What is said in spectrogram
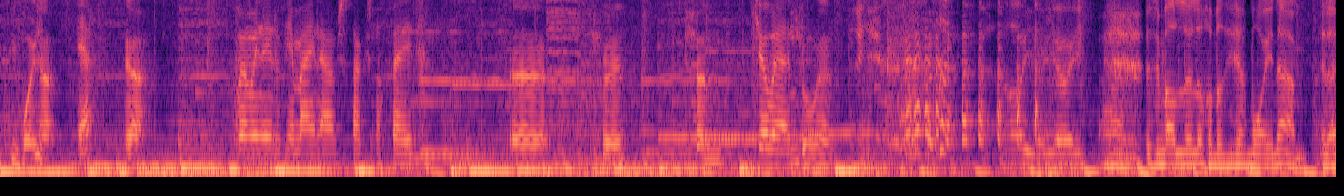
Mooi naam. Ja? Ja. Ik ben benieuwd of je mijn naam straks nog weet. Eh. Joanne. Joanne. Joanne. Oei, oei, oei. Dat is helemaal lullig omdat hij zegt mooie naam. En dan,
